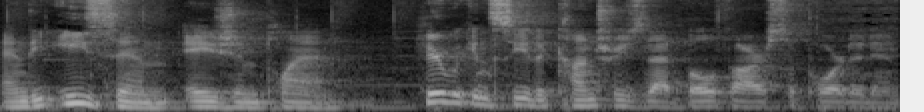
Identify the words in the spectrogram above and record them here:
and the eSIM Asian plan. Here we can see the countries that both are supported in.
